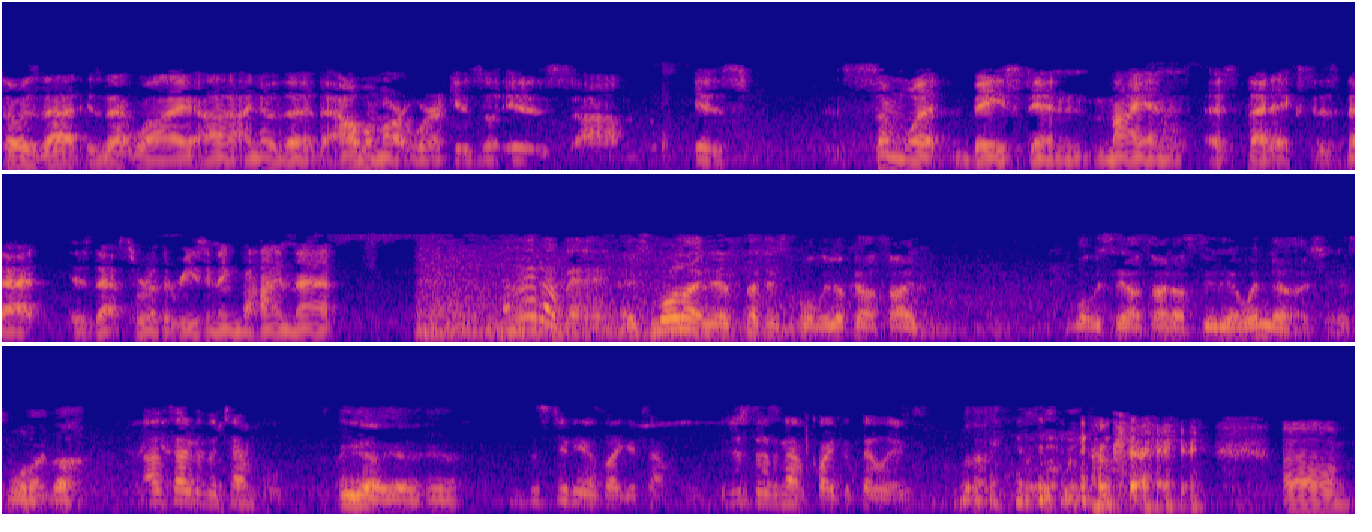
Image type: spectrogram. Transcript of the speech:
So is that is that why uh, I know the the album artwork is is um, is somewhat based in Mayan aesthetics? Is that is that sort of the reasoning behind that? A little bit. It's more like the aesthetics of what we look outside, what we see outside our studio window. Actually, it's more like that. Outside of the temple. Yeah, yeah, yeah. The studio is like a temple. It just doesn't have quite the pillars. Okay. Um,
